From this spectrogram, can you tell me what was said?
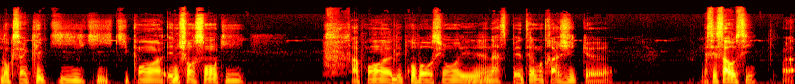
Donc c'est un clip qui, qui, qui prend une chanson qui ça prend des proportions et un aspect tellement tragique. Mais c'est ça aussi. Voilà.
